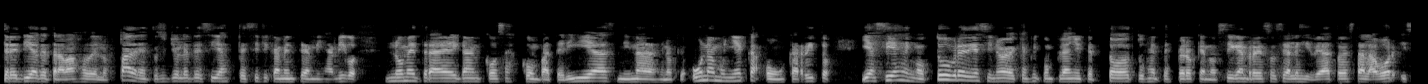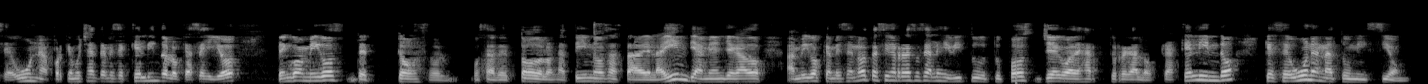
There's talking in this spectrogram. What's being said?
tres días de trabajo de los padres. Entonces yo les decía específicamente a mis amigos, no me traigan cosas con baterías ni nada, sino que una muñeca o un carrito. Y así es en octubre 19, que es mi cumpleaños, y que toda tu gente espero que nos siga en redes sociales y vea toda esta labor y se una, porque mucha gente me dice, qué lindo lo que haces. Y yo tengo amigos de todos, o sea, de todos los latinos, hasta de la India, me han llegado amigos que me dicen, no, te sigo en redes sociales y vi tu, tu post, llego a dejarte tu regalo. Que, qué lindo que se unan a tu misión.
